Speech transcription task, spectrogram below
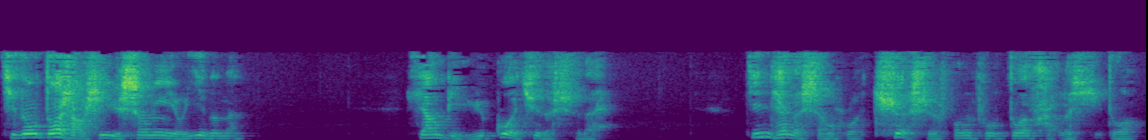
其中多少是与生命有益的呢？相比于过去的时代。今天的生活确实丰富多彩了许多，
